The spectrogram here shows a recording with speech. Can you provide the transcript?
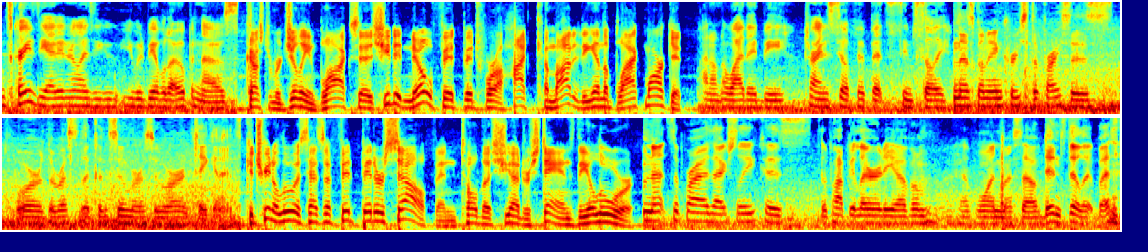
It's crazy. I didn't realize you, you would be able to open those. Customer Jillian Block says she didn't know Fitbits were a hot commodity in the black market. I don't know why they'd be trying to steal Fitbits. Seems silly. And that's going to increase the prices for the rest of the consumers who aren't taking it. Katrina Lewis has a Fitbit herself and told us she understands the allure. I'm not surprised actually because the popularity of them. I have one myself. Didn't steal it, but.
